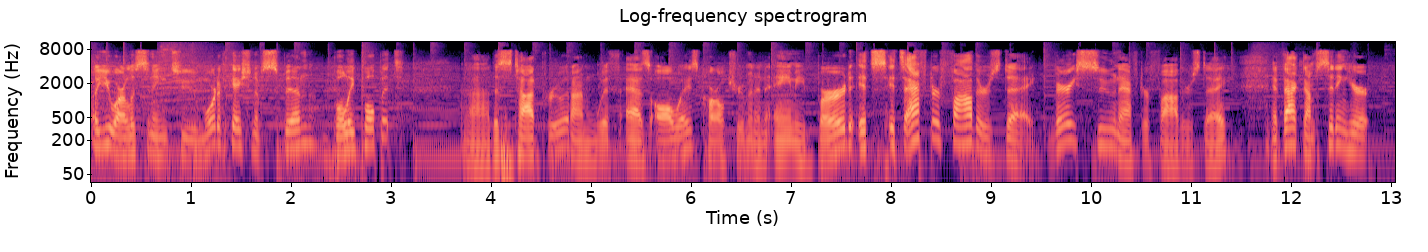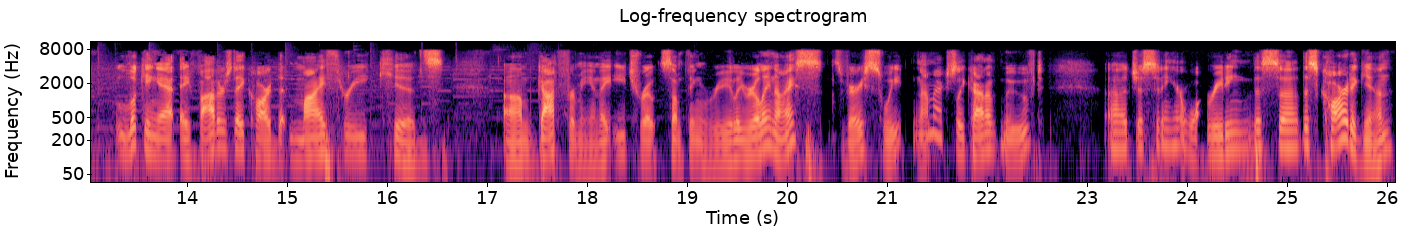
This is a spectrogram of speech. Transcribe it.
Well, you are listening to Mortification of Spin, Bully Pulpit. Uh, this is Todd Pruitt. I'm with, as always, Carl Trueman and Aimee Byrd. It's it's after Father's Day, very soon after Father's Day. In fact, I'm sitting here looking at a Father's Day card that my three kids um, got for me, and they each wrote something really, really nice. It's very sweet, and I'm actually kind of moved. Uh, just sitting here reading this uh, this card again,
